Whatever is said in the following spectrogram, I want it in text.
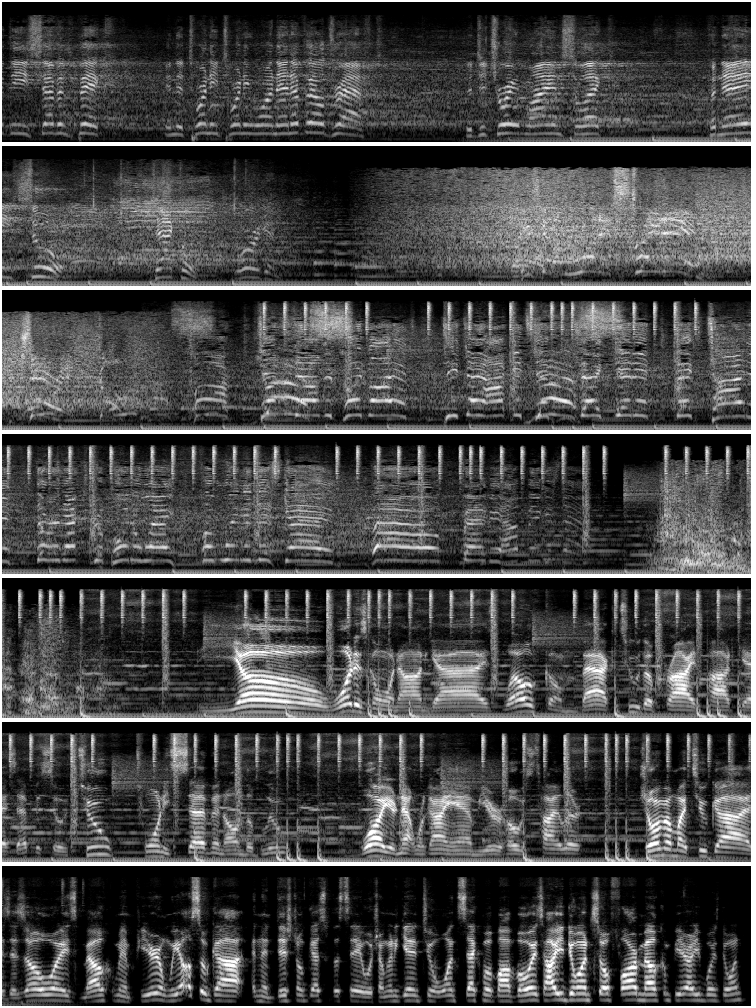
The seventh pick in the 2021 NFL Draft, the Detroit Lions select Penei Sewell, tackle, Oregon. He's going to run it straight in. Jared. Go. Touchdown, Detroit Lions! TJ Hockenson, they did it! They tied it! They're an extra point away from winning this game! Oh, baby, how big is that? Yo, what is going on, guys? Welcome back to the Pride Podcast, episode 227 on the Blue Warrior Network. I am your host, Tyler. Joined by my two guys, as always, Malcolm and Pierre. And we also got an additional guest with us today, which I'm going to get into in one second with my boys. How you doing so far, Malcolm, Pierre? How you boys doing?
